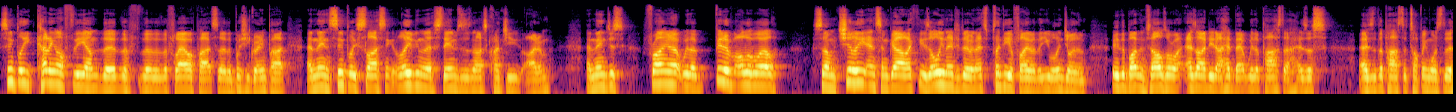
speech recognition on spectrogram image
simply cutting off the um the the the, the flower part, so the bushy green part, and then simply slicing, leaving the stems as a nice crunchy item, and then just frying it up with a bit of olive oil, some chili, and some garlic is all you need to do, and that's plenty of flavour that you will enjoy them, either by themselves or as I did, I had that with a pasta as a as the pasta topping was the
